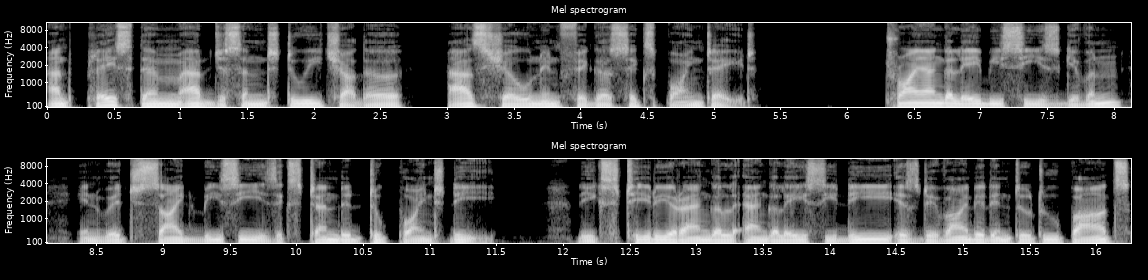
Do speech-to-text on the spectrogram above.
and place them adjacent to each other as shown in figure 6.8. Triangle ABC is given in which side BC is extended to point D. The exterior angle angle ACD is divided into two parts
